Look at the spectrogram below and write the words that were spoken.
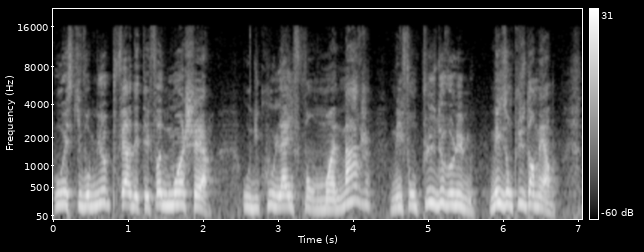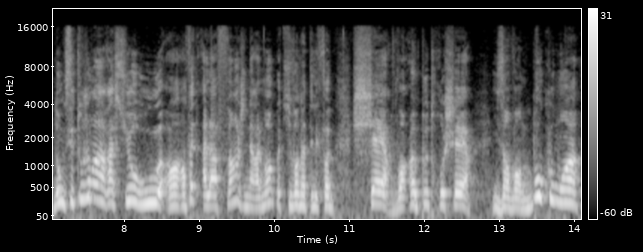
ou est-ce qu'il vaut mieux faire des téléphones moins chers? Où du coup là ils font moins de marge, mais ils font plus de volume, mais ils ont plus d'emmerde. Donc c'est toujours un ratio où en, fait à la fin, généralement, quand ils vendent un téléphone cher, voire un peu trop cher, ils en vendent beaucoup moins,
